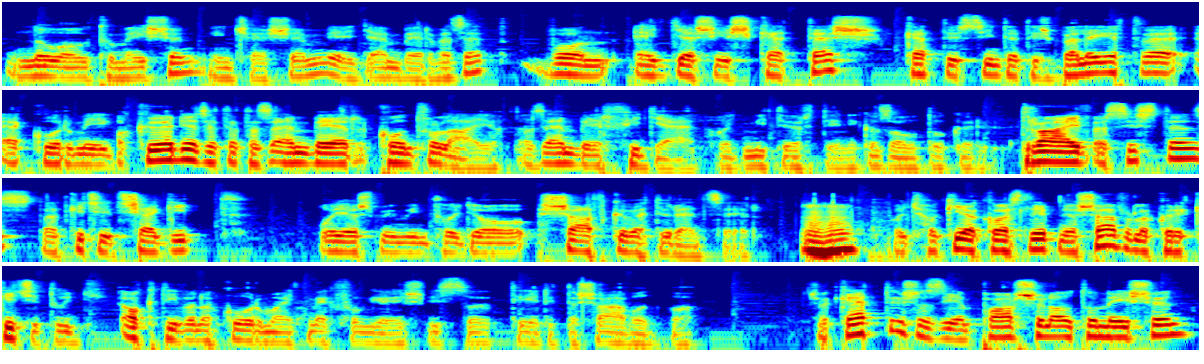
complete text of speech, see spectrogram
no automation, nincsen semmi, egy ember vezet. Van egyes és kettes, kettős szintet is beleértve, ekkor még a környezetet az ember kontrollálja. Az ember figyel, hogy mi történik az autó körül. Drive assistance, tehát kicsit segít olyasmi, mint hogy a sávkövető rendszer. Uh-huh. Hogy ha ki akarsz lépni a sávról, akkor egy kicsit úgy aktívan a kormányt megfogja és visszatérít a sávodba. És a kettős az ilyen partial automation,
